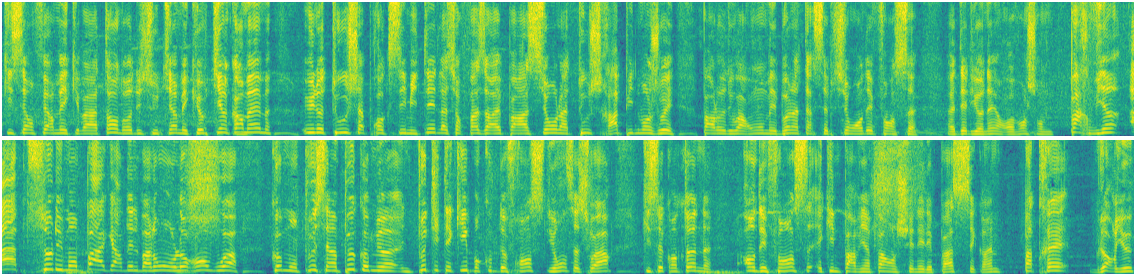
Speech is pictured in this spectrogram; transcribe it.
qui s'est enfermé, qui va attendre du soutien, mais qui obtient quand même une touche à proximité de la surface de réparation. La touche rapidement jouée par Le Douaron, mais bonne interception en défense des Lyonnais. En revanche, on ne parvient absolument pas à garder le ballon. On le renvoie comme on peut. C'est un peu comme une petite équipe en Coupe de France, Lyon, ce soir, qui se cantonne en défense et qui ne parvient pas à enchaîner les passes. C'est quand même pas très glorieux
